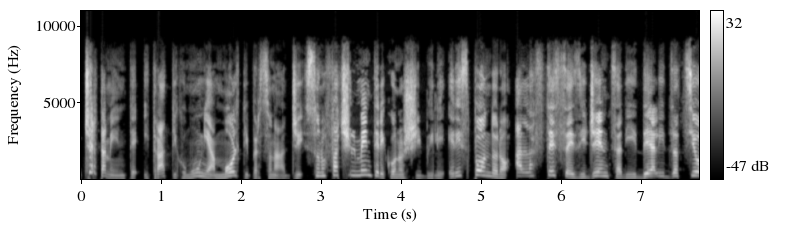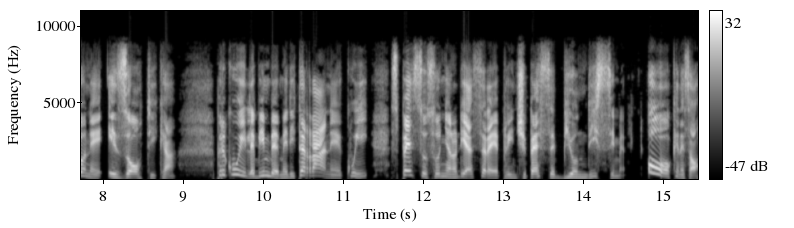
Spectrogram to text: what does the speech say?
Certamente i tratti comuni a molti personaggi sono facilmente riconoscibili e rispondono alla stessa esigenza di idealizzazione esotica, per cui le bimbe mediterranee qui spesso sognano di essere principesse biondissime, o, che ne so,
